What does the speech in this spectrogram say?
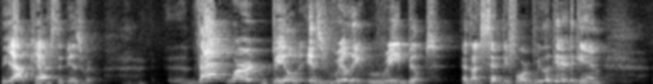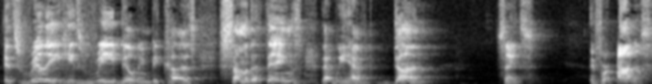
the outcasts of Israel. That word build is really rebuilt. As I said before, if we look at it again, it's really he's rebuilding because some of the things that we have done, saints, if we're honest,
